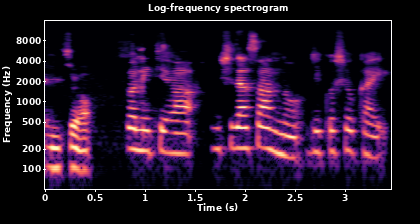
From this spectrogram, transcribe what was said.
こんにちは。こんにちは。西田さんの自己紹介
